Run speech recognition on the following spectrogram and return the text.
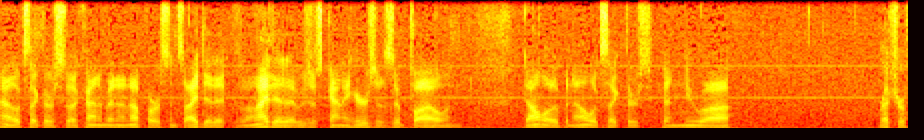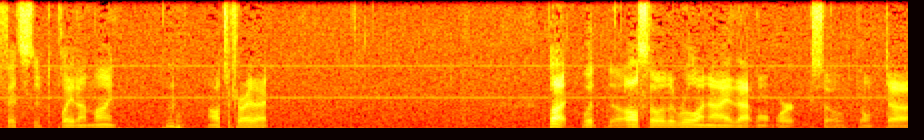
Yeah, it looks like there's uh, kind of been an uproar since I did it. Because when I did it, it was just kind of here's a zip file and download it. But now it looks like there's been new uh, retrofits to play it online. Hmm, I'll have to try that. But with also the rule on I, that won't work. So don't. Uh,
